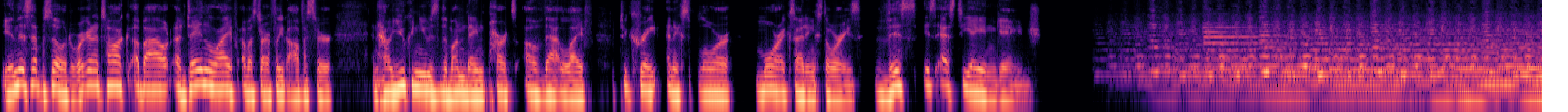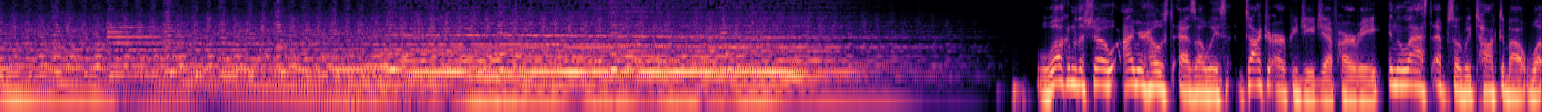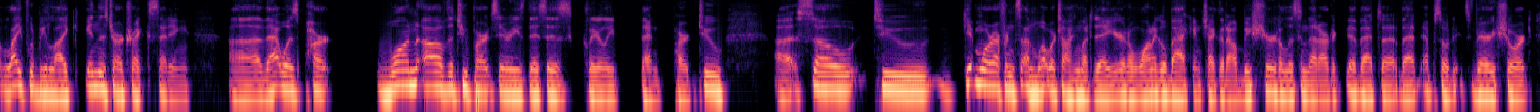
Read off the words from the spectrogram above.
In this episode, we're going to talk about a day in the life of a Starfleet officer and how you can use the mundane parts of that life to create and explore more exciting stories. This is STA Engage. Welcome to the show. I'm your host, as always, Dr. RPG Jeff Harvey. In the last episode, we talked about what life would be like in the Star Trek setting. Uh, that was part one of the two part series. This is clearly then part two. Uh, so, to get more reference on what we're talking about today, you're going to want to go back and check that out. Be sure to listen to that article, that uh, that episode. It's very short.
